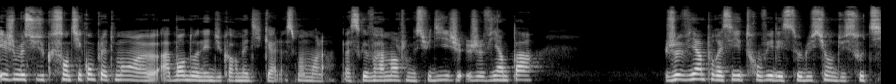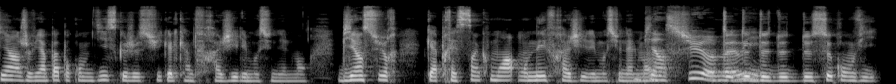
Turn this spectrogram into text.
et je me suis sentie complètement abandonnée du corps médical à ce moment-là, parce que vraiment, je me suis dit, je, je viens pas je viens pour essayer de trouver des solutions, du soutien. Je viens pas pour qu'on me dise que je suis quelqu'un de fragile émotionnellement. Bien sûr qu'après cinq mois, on est fragile émotionnellement. Bien sûr, de, bah de, de, de, ce qu'on vit.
